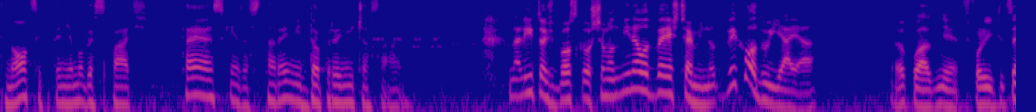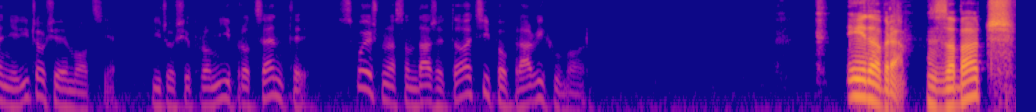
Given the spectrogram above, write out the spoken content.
w nocy, gdy nie mogę spać, tęsknię za starymi, dobrymi czasami. Na litość boską, Szymon, minęło 20 minut, wychoduj jaja. Dokładnie. W polityce nie liczą się emocje. Liczą się promili, procenty. Spójrzmy na sondaże, to ci poprawi humor. I dobra, zobacz.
